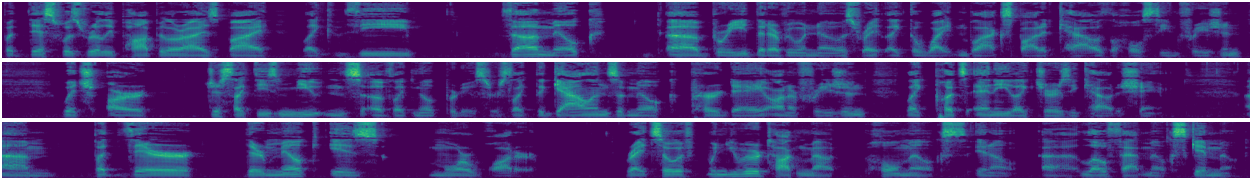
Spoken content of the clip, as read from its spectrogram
but this was really popularized by like the the milk uh, breed that everyone knows, right? Like the white and black spotted cows, the Holstein Friesian which are just like these mutants of like milk producers. Like the gallons of milk per day on a Friesian like puts any like Jersey cow to shame. Um, but their their milk is more water, right? So if when you were talking about whole milks, you know, uh, low fat milk, skim milk,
